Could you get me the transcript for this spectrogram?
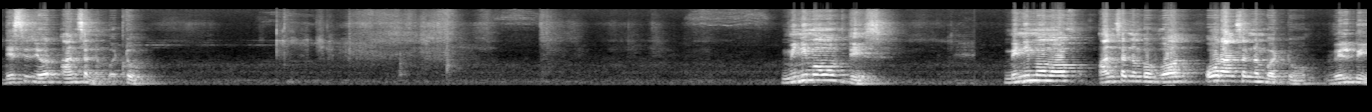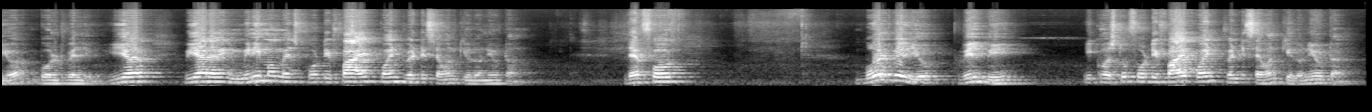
This is your answer number 2. Minimum of this. Minimum of answer number 1 or answer number 2 will be your bolt value. Here we are having minimum is 45.27 kilonewton. Therefore, bolt value will be equals to 45.27 kilonewton.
